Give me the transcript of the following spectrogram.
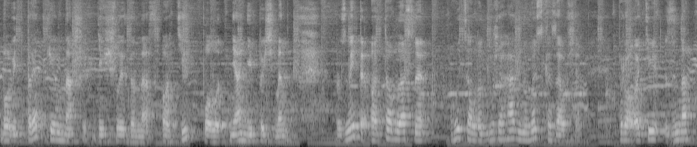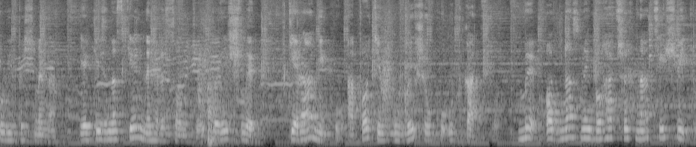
Бо від предків наших дійшли до нас оті полотняні письмена. Розумієте, ото, власне, Гуцало дуже гарно висказався про оті знакові письмена, які з наскільних рисунків перейшли в кераміку, а потім у вишивку, у ткацтво. Ми одна з найбагатших націй світу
